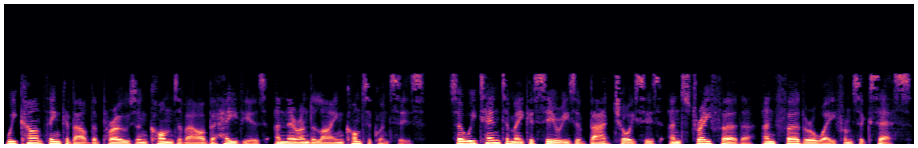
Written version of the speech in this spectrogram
we can't think about the pros and cons of our behaviors and their underlying consequences, so we tend to make a series of bad choices and stray further and further away from success.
